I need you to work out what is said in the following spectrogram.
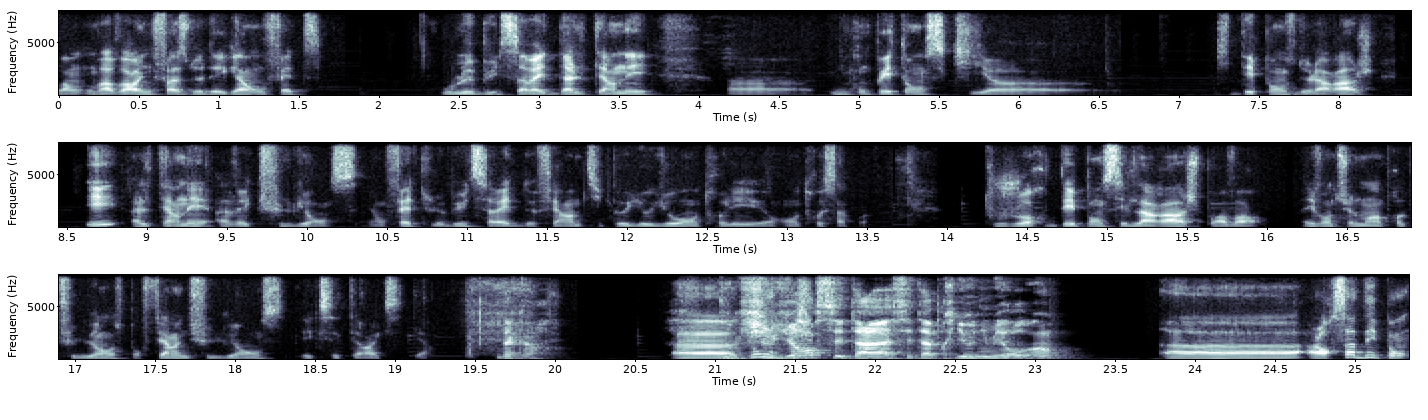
on va avoir une phase de dégâts, en fait, où le but, ça va être d'alterner euh, une compétence qui, qui dépense de la rage et alterner avec fulgurance. Et en fait, le but, ça va être de faire un petit peu yo-yo entre, les, entre ça. Quoi. Toujours dépenser de la rage pour avoir éventuellement un proc fulgurance, pour faire une fulgurance, etc. etc. D'accord. donc, fulgurance, c'est ta, ta prio numéro 1 Alors, ça dépend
